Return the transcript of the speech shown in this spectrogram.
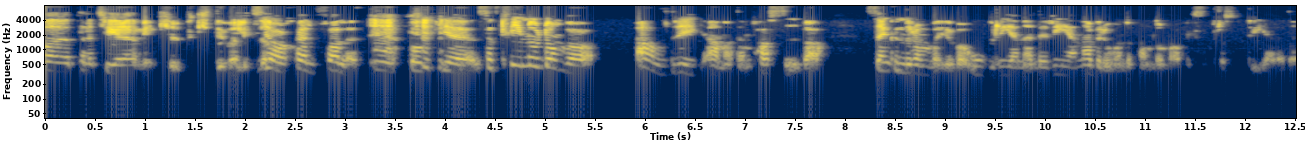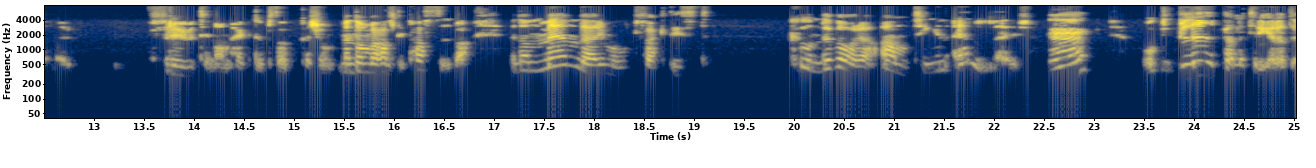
bara penetrera en kuk. Det var liksom... Ja, självfallet. Mm. Och, eh, så att kvinnor de var aldrig annat än passiva. Sen kunde de ju vara orena eller rena beroende på om de var liksom prostituerade eller fru till någon högt uppsatt person. Men de var alltid passiva. Medan män däremot faktiskt kunde vara antingen eller. Mm. Och bli penetrerade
